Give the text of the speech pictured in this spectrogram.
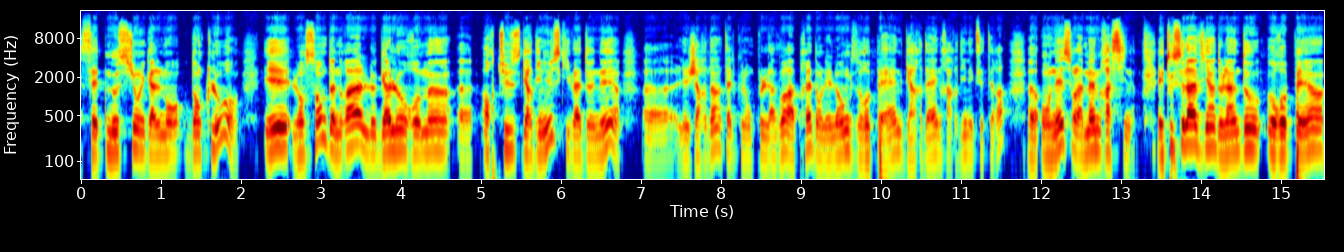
cette notion également d'enclos, et l'ensemble donnera le gallo-romain Hortus Gardinus qui va donner les jardins tels que l'on peut l'avoir après dans les langues européennes, Garden, Hardin, etc. on est sur la même racine. Et tout cela vient de l'indo-européen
